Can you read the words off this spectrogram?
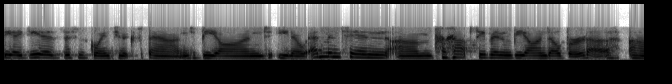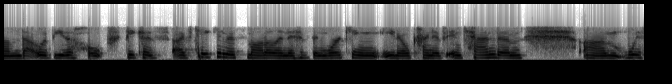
the idea is this is going to expand beyond, you know, Edmonton, um, perhaps even beyond Alberta. Um, that would be the hope because I've taken taken this model and have been working, you know, kind of in tandem um, with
